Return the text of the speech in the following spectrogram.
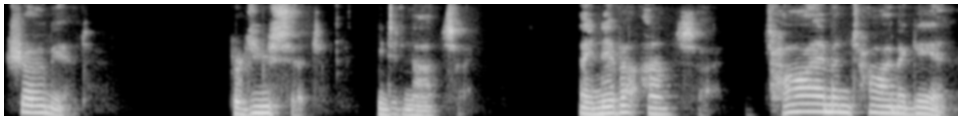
show me it, produce it. He didn't answer. They never answer. Time and time again,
